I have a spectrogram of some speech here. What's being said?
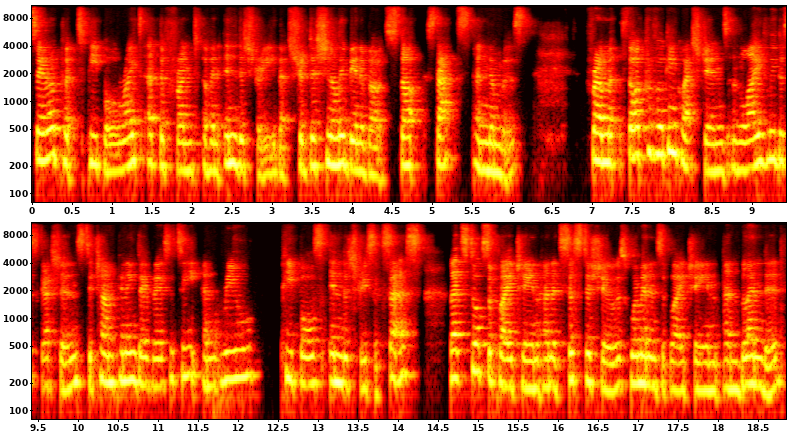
Sarah puts people right at the front of an industry that's traditionally been about st- stats and numbers. From thought provoking questions and lively discussions to championing diversity and real people's industry success, Let's Talk Supply Chain and its sister shows, Women in Supply Chain and Blended,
